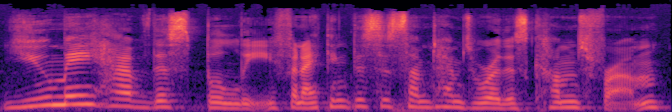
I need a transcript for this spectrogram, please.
You may have this belief, and I think this is sometimes where this comes from,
